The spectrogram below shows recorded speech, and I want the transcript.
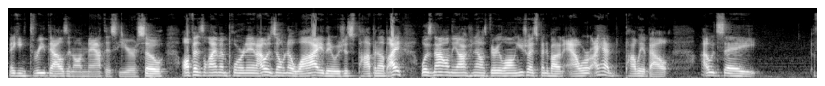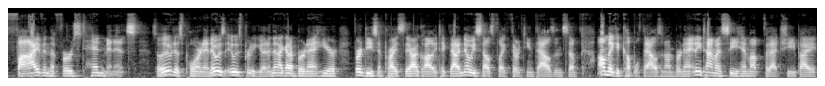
making three thousand on Mathis here. So offensive lineman pouring in. I always don't know why they was just popping up. I was not on the auction house very long. Usually I spend about an hour. I had probably about I would say five in the first 10 minutes. So it was just pouring in. It was it was pretty good. And then I got a Burnett here for a decent price there. I'll gladly take that. I know he sells for like 13,000, so I'll make a couple thousand on Burnett. Anytime I see him up for that cheap, I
